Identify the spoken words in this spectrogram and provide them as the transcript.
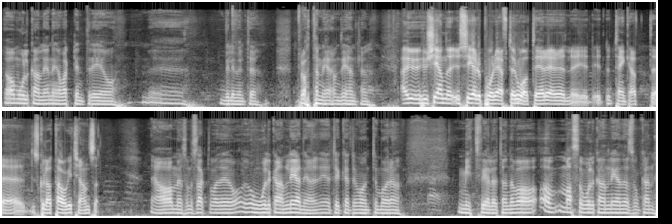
Ja, av olika anledningar vart det inte det och... Eh, ville väl inte prata mer om det egentligen. Hur, känner, hur ser du på det efteråt? Är det, du tänker att eh, du skulle ha tagit chansen? Ja, men som sagt var det olika anledningar. Jag tycker att det var inte bara mitt fel utan det var av massa olika anledningar som kan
